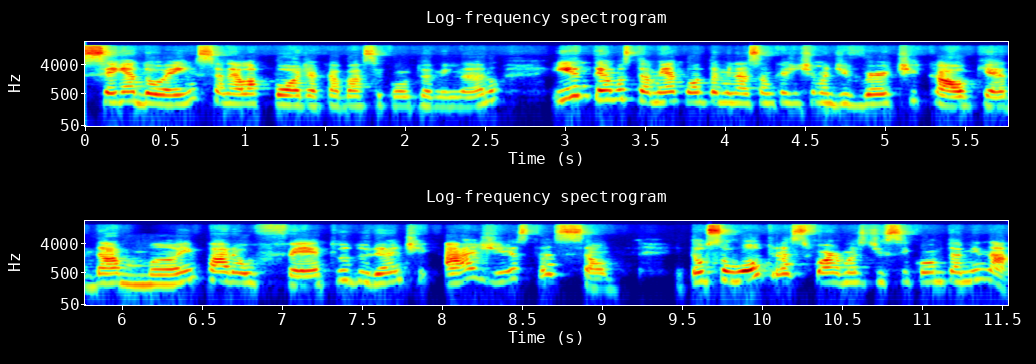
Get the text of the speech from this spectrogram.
sem a doença, né, ela pode acabar se contaminando. E temos também a contaminação que a gente chama de vertical, que é da mãe para o feto durante a gestação. Então, são outras formas de se contaminar.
